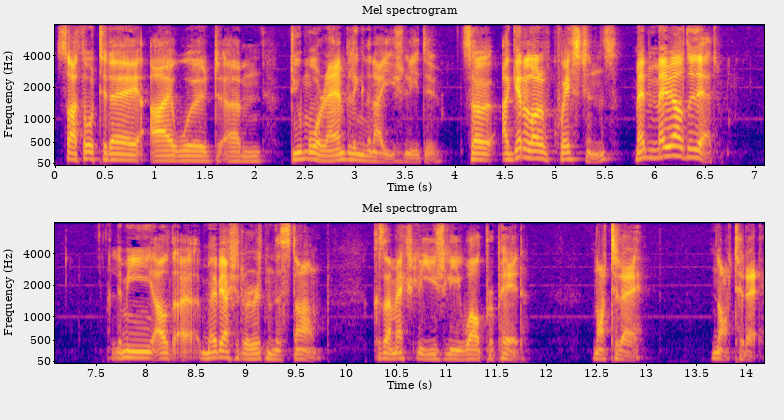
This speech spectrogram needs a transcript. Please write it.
So I thought today I would um, do more rambling than I usually do. So I get a lot of questions. Maybe maybe I'll do that. Let me. I'll uh, maybe I should have written this down because I'm actually usually well prepared. Not today. Not today.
